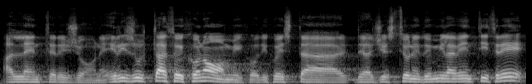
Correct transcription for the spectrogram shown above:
all regione. Il risultato economico questa, della gestione 2023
